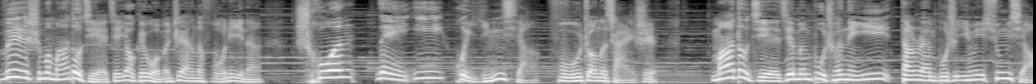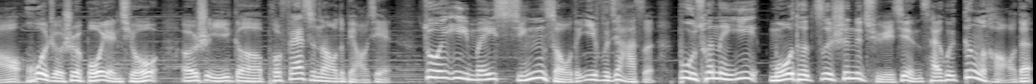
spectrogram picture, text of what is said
为什么麻豆姐姐要给我们这样的福利呢？穿内衣会影响服装的展示。麻豆姐姐们不穿内衣，当然不是因为胸小或者是博眼球，而是一个 professional 的表现。作为一枚行走的衣服架子，不穿内衣，模特自身的曲线才会更好的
